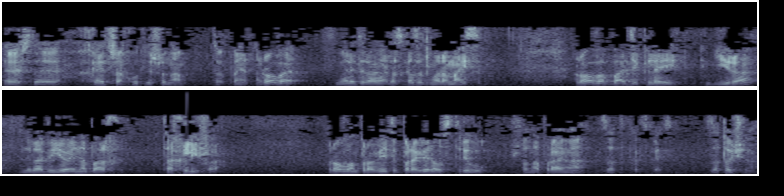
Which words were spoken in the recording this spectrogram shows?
Э, что, Хет шахут лишунам. Понятно. Рова, смотрите, рассказывает Марамайса. Рова Бади Клей Гира для Раби Йойна Барх Тахлифа. Рова он проверил, проверил стрелу, что она правильно, как сказать, заточена.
